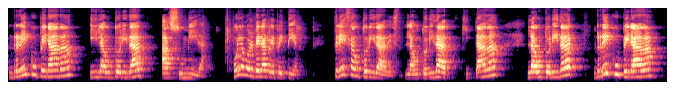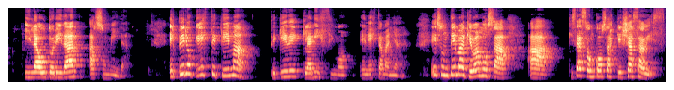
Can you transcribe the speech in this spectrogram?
recuperada y la autoridad asumida. Voy a volver a repetir. Tres autoridades. La autoridad quitada, la autoridad recuperada y la autoridad asumida. Espero que este tema te quede clarísimo en esta mañana. Es un tema que vamos a, quizás son cosas que ya sabes,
